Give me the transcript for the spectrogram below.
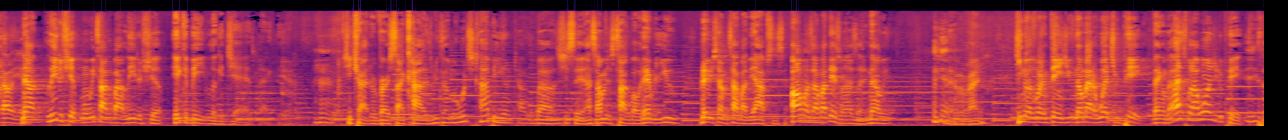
Oh, yeah. Now, leadership. When we talk about leadership, it could be look at Jazz back there. Mm-hmm. She tried to reverse psychology. We talking about which topic you talking about? She said, I said, I'm just talking about whatever you, whatever you trying to talk about the opposites. Oh, I want to talk about this one. I said, now we, whatever, right? You know, it's one of the things you, no matter what you pick, they're gonna be, that's what I wanted you to pick. So,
